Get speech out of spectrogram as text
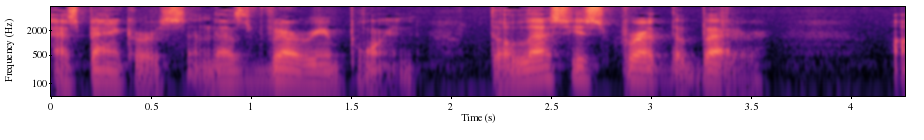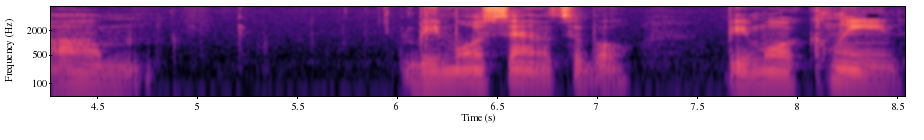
as bankers, and that's very important. The less you spread, the better. Um, be more sanitable, be more clean.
